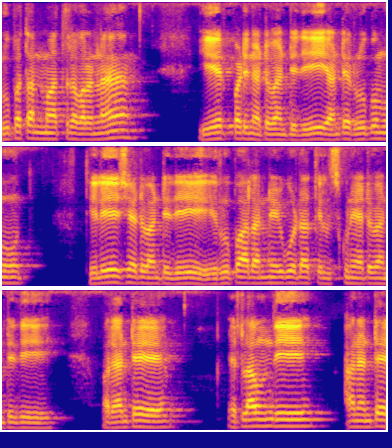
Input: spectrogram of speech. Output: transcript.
రూపతన్మాత్ర వలన ఏర్పడినటువంటిది అంటే రూపము తెలియచేటువంటిది రూపాలన్నీ కూడా తెలుసుకునేటువంటిది. మరి అంటే ఎట్లా ఉంది అని అంటే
